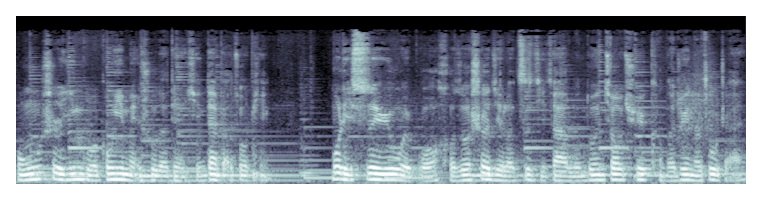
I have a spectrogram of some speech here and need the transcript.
红是英国工艺美术的典型代表作品。莫里斯与韦伯合作设计了自己在伦敦郊区肯德郡的住宅，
